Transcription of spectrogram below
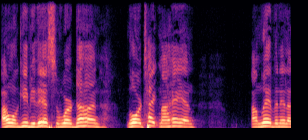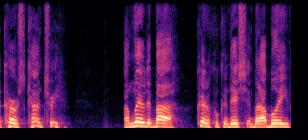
I want to give you this and we're done. Lord, take my hand. I'm living in a cursed country. I'm limited by a critical condition, but I believe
